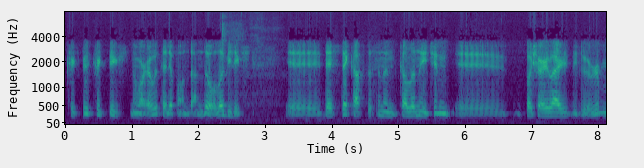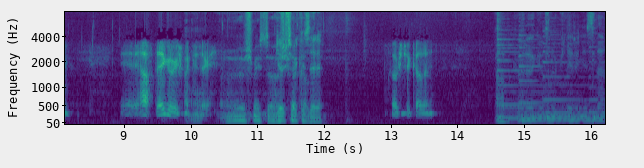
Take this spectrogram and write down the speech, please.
41 41 numaralı telefondan da olabilir e, destek haftasının kalanı için e, başarılar diliyorum. E, haftaya görüşmek üzere. Görüşmek üzere. Görüşmek Hoşça üzere. Hoşçakalın. Kapkara gümrüklerinizden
